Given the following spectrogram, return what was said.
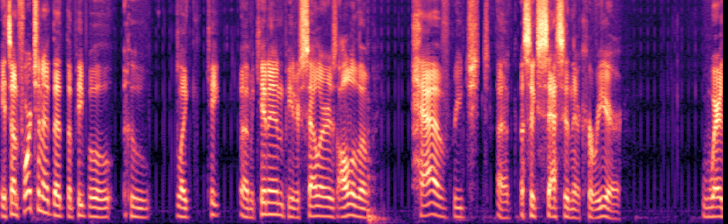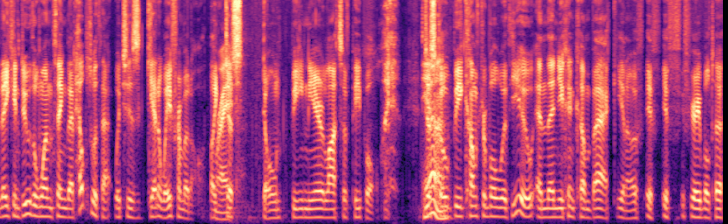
it's unfortunate that the people who like Kate uh, McKinnon, Peter Sellers, all of them have reached a, a success in their career where they can do the one thing that helps with that, which is get away from it all. Like Right. just don't be near lots of people. just Yeah. go be comfortable with you and then you can come back, you know, if if if, if you're able to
